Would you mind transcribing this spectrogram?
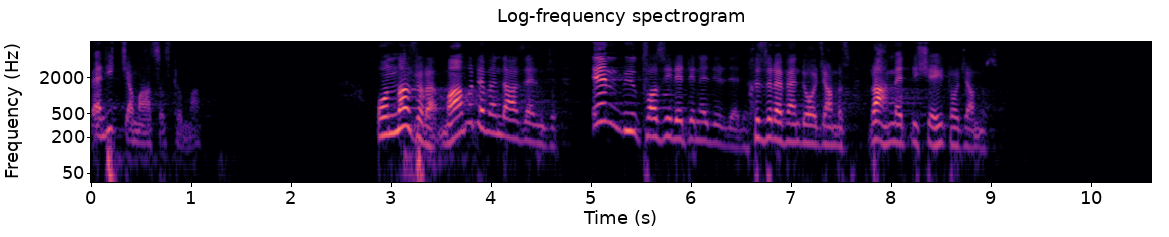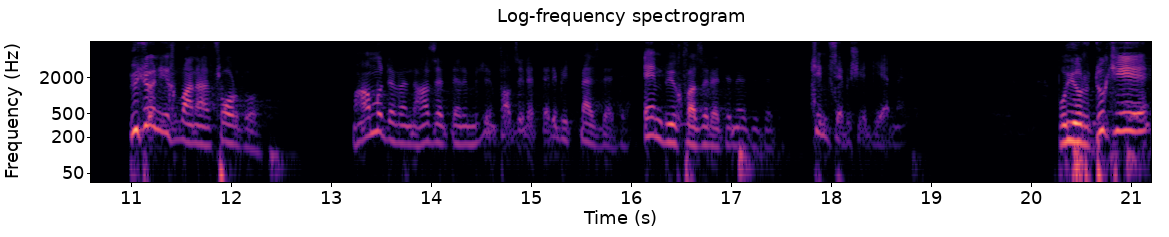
Ben hiç cemaatsız kılmam. Ondan sonra Mahmud Efendi Hazretlerimizin en büyük fazileti nedir dedi. Hızır Efendi hocamız, rahmetli şehit hocamız. Bütün ihvana sordu. Mahmud Efendi Hazretlerimizin faziletleri bitmez dedi. En büyük fazileti nedir dedi. Kimse bir şey diyemedi. Buyurdu ki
